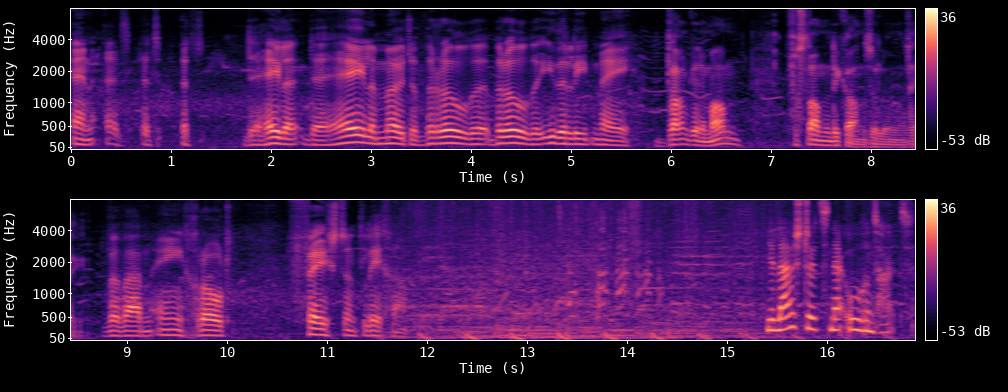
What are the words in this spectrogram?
En het, het, het, de, hele, de hele meute brulde, brulde ieder lied mee. Drankende man, verstandende kan, zullen we maar zeggen. We waren één groot feestend lichaam. Je luistert naar Oerend Hart,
